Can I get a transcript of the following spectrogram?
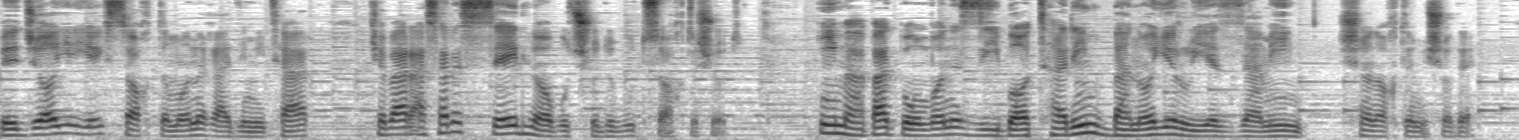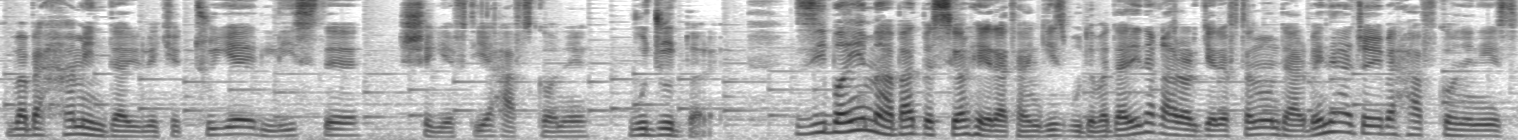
به جای یک ساختمان قدیمی تر که بر اثر سیل نابود شده بود ساخته شد. این معبد به عنوان زیباترین بنای روی زمین شناخته می شده و به همین دلیله که توی لیست شگفتی هفتگانه وجود داره. زیبایی معبد بسیار حیرت انگیز بوده و دلیل قرار گرفتن اون در بین عجایب هفتگانه نیز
